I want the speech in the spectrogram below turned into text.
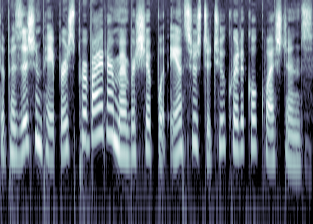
The position papers provide our membership with answers to two critical questions.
